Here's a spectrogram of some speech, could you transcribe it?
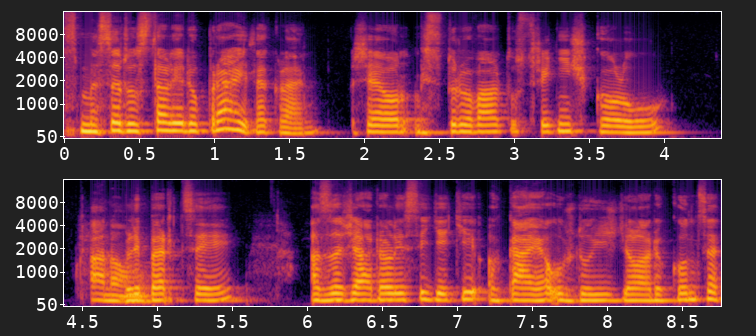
jsme se dostali do Prahy takhle, že on vystudoval tu střední školu Ano. v Liberci a zažádali si děti, Kája už dojížděla dokonce,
